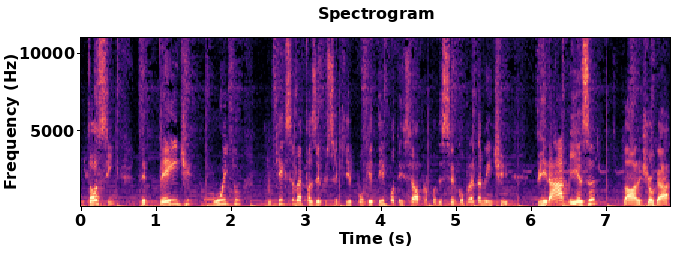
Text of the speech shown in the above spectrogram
Então, assim, depende muito do que, que você vai fazer com isso aqui, porque tem potencial para poder ser completamente virar a mesa na hora de jogar,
